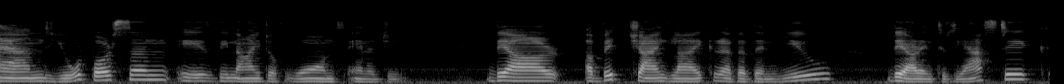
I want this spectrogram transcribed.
and your person is the Knight of Wands energy. They are a bit childlike rather than you they are enthusiastic,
